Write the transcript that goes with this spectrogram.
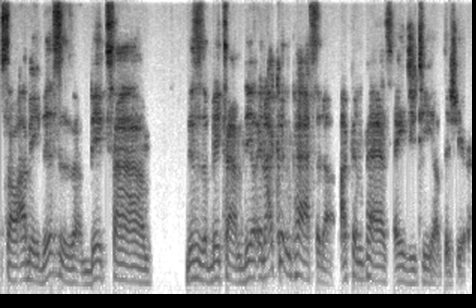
So, I mean, this is a big time. This is a big time deal, and I couldn't pass it up. I couldn't pass AGT up this year.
